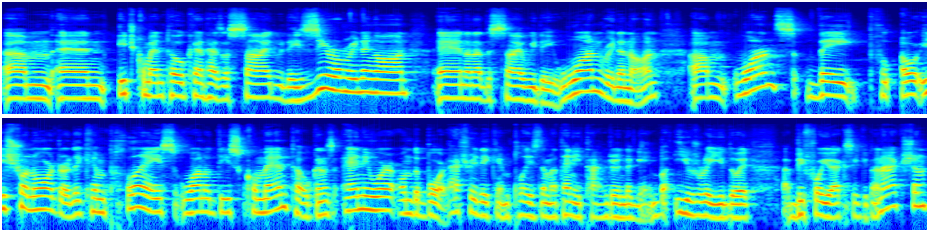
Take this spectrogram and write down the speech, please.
um, and each command token has a side with a zero reading on and another side with a one reading on. Um, once they or issue an order, they can place one of these command tokens anywhere on the board. Actually, they can place them at any time during the game, but usually you do it uh, before you execute an action.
